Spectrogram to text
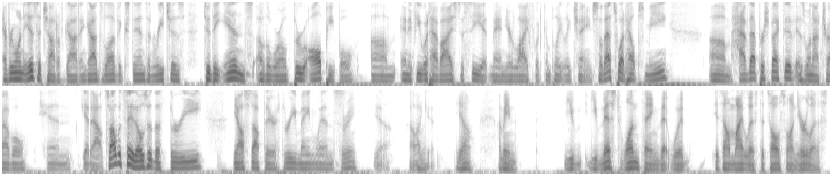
everyone is a child of god and god's love extends and reaches to the ends of the world through all people um, and if you would have eyes to see it man your life would completely change so that's what helps me um, have that perspective is when i travel and get out so i would say those are the three yeah i'll stop there three main wins Three. yeah i like it Yeah. I mean, you you missed one thing that would is on my list. It's also on your list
